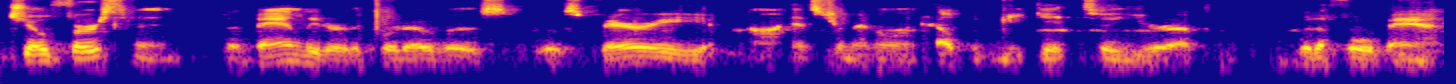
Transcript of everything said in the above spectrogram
Joe Firstman, the band leader of the Cordovas, was very uh, instrumental in helping me get to Europe with a full band.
